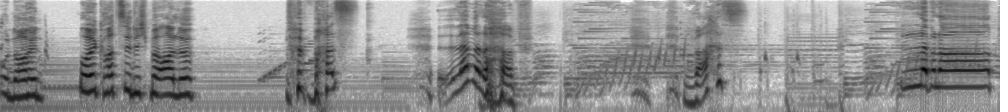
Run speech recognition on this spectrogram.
Oh nein, Mike hat sie nicht mehr alle. Was? Level up. Was? Level up.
